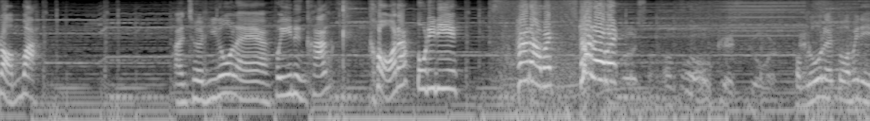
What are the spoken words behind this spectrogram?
หลอมๆวะอัญเชิญฮีโร่ rare ฟรีหนึ่งครั้ง ขอนะ ตัวดีๆห้าดาวไปห้าดาวไปผมรู้เลยตัวไม่ดี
